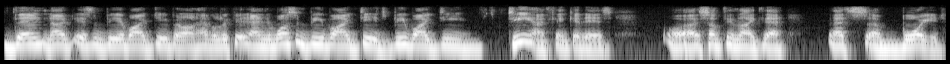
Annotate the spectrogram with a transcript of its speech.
Then no, it isn't BYD, but I'll have a look at it. And it wasn't BYD, it's BYDD, I think it is, or something like that. That's uh, Boyd,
